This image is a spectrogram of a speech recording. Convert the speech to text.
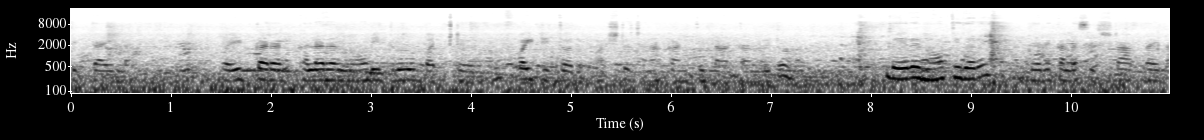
ಸಿಗ್ತಾ ಇಲ್ಲ. ವೈಟ್ ಕಲರ್ ಕಲರಲ್ಲಿ ನೋಡಿದ್ರು ಬಟ್ ವೈಟ್ ಇತ್ತು ಅದು. ಅಷ್ಟು ಚೆನ್ನಾಗಿ ಕಾಣ್ತಿಲ್ಲ ಅಂತ ಅಂದ್ಬಿಟ್ಟು ಬೇರೆ ನೋಡ್ತಿದ್ದಾರೆ ಬೇರೆ ಕಲರ್ಸ್ ಇಷ್ಟ ಆಗ್ತಾ ಇಲ್ಲ.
